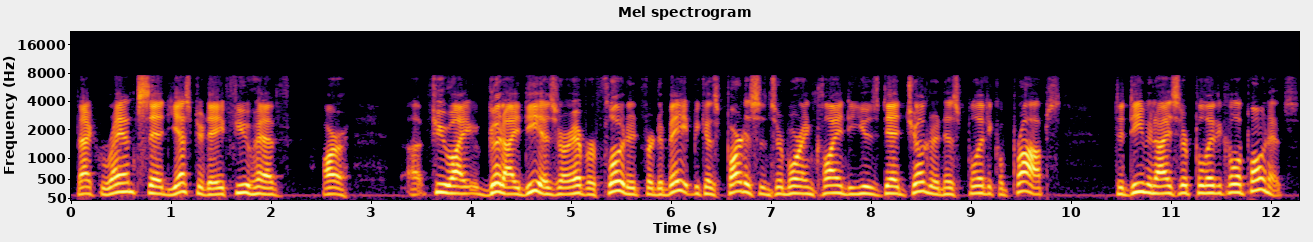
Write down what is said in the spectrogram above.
In fact, Rantz said yesterday, few have are uh, few good ideas are ever floated for debate because partisans are more inclined to use dead children as political props to demonize their political opponents.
